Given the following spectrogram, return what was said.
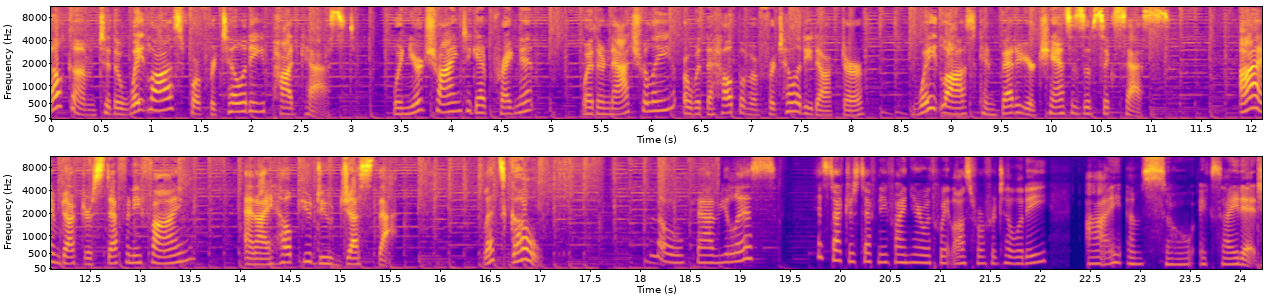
Welcome to the Weight Loss for Fertility podcast. When you're trying to get pregnant, whether naturally or with the help of a fertility doctor, weight loss can better your chances of success. I'm Dr. Stephanie Fein, and I help you do just that. Let's go. Hello, fabulous. It's Dr. Stephanie Fein here with Weight Loss for Fertility. I am so excited.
